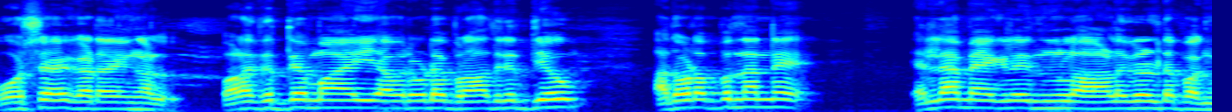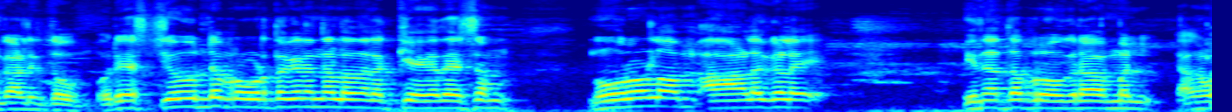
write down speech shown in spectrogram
പോഷക ഘടകങ്ങൾ. വളരെ കൃത്യമായി അവരുടെ പ്രാതിനിധ്യവും അതോടൊപ്പം തന്നെ എല്ലാ മേഖലയിൽ നിന്നുള്ള ആളുകളുടെ പങ്കാളിത്തവും. ഒരു എസ് ടി യുവിന്റെ പ്രവർത്തകൻ എന്നുള്ള നിലയ്ക്ക് ഏകദേശം നൂറോളം ആളുകളെ ഇന്നത്തെ പ്രോഗ്രാമിൽ ഞങ്ങൾ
